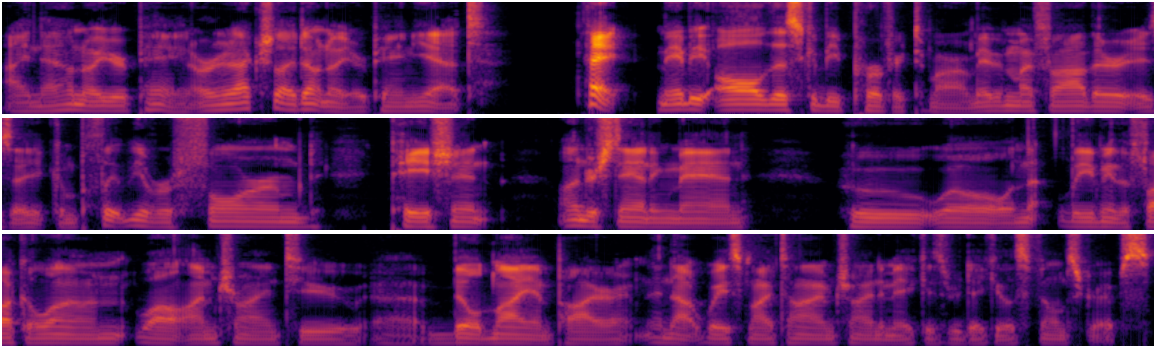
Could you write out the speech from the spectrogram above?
I now know your pain. Or actually, I don't know your pain yet hey, maybe all this could be perfect tomorrow. Maybe my father is a completely reformed, patient, understanding man who will leave me the fuck alone while I'm trying to uh, build my empire and not waste my time trying to make his ridiculous film scripts.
